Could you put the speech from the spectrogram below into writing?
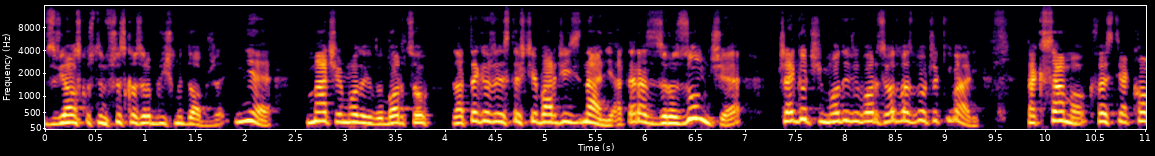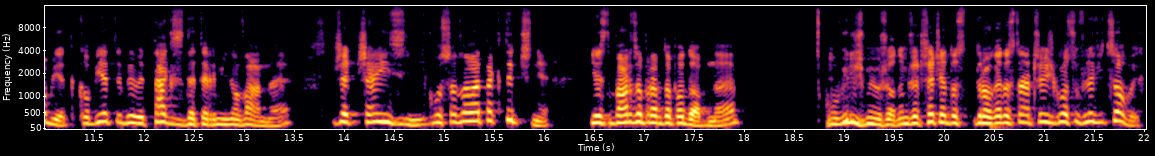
w związku z tym wszystko zrobiliśmy dobrze. Nie. Macie młodych wyborców, dlatego że jesteście bardziej znani. A teraz zrozumcie, czego ci młodzi wyborcy od was by oczekiwali. Tak samo kwestia kobiet. Kobiety były tak zdeterminowane, że część z nich głosowała taktycznie jest bardzo prawdopodobne, Mówiliśmy już o tym, że trzecia droga dostała część głosów lewicowych.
